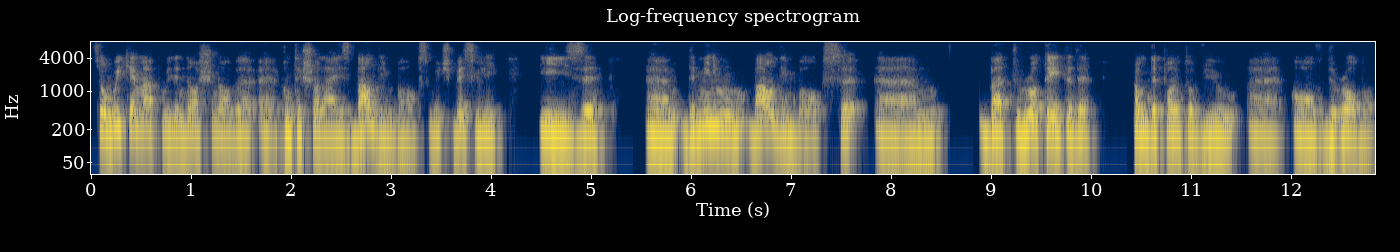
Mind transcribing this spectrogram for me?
So we came up with the notion of a, a contextualized bounding box, which basically is uh, um, the minimum bounding box, um, but rotated from the point of view uh, of the robot.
